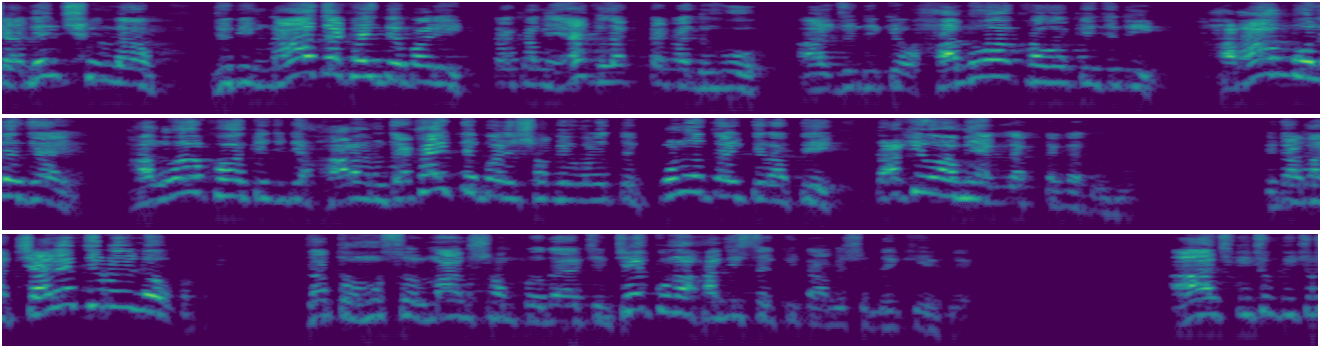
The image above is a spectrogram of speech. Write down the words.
চ্যালেঞ্জ করলাম যদি না দেখাইতে পারি, তাকে আমি এক লাখ টাকা দেবো। আর যদি কেউ হালুয়া খাওয়াকে যদি হারাম বলে দেয়, হালুয়া খাওয়াকে যদি হারাম দেখাইতে পারে সবে বলতে পনেরো তারিখে রাতে, তাকেও আমি এক লাখ টাকা দেবো। এটা আমার চ্যালেঞ্জ রইল। যত মুসলমান সম্প্রদায় আছে, যে কোনো হাদিসের কিতাব এসে দেখিয়ে দেয়। আজ কিছু কিছু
